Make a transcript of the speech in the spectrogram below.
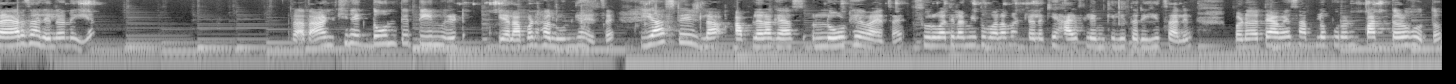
तयार झालेलं नाहीये. तर आता आणखीन एक दोन ते तीन मिनिट याला आपण हलवून घ्यायचंय. या स्टेजला आपल्याला गॅस लो ठेवायचा आहे सुरुवातीला मी तुम्हाला म्हटलेलं की हाय फ्लेम केली तरीही चालेल. पण त्यावेळेस आपलं पुरण पातळ होतं.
